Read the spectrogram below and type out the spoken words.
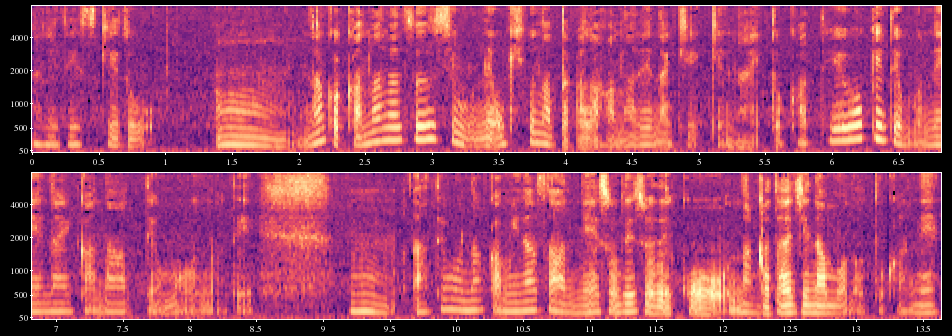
あれですけどうんなんか必ずしもね大きくなったから離れなきゃいけないとかっていうわけでもねないかなって思うので。うん、あでもなんか皆さんねそれぞれこうなんか大事なものとかね、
